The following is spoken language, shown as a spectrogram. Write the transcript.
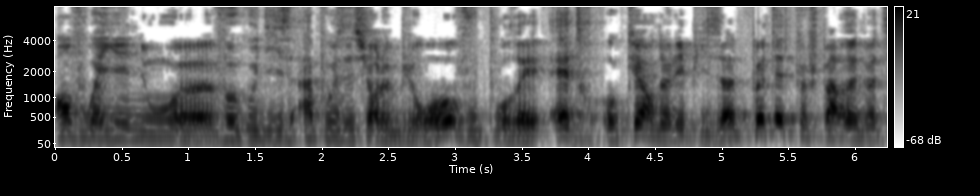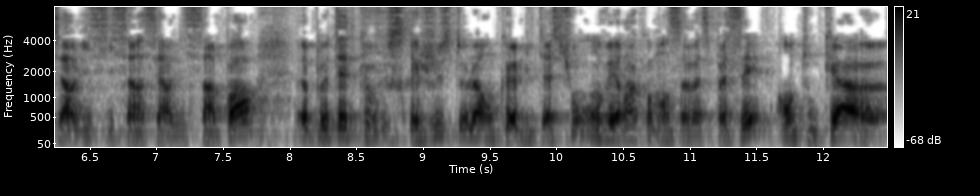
Envoyez-nous euh, vos goodies à poser sur le bureau. Vous pourrez être au cœur de l'épisode. Peut-être que je parlerai de votre service si c'est un service sympa. Euh, peut-être que vous serez juste là en cohabitation. On verra comment ça va se passer. En tout cas, euh,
